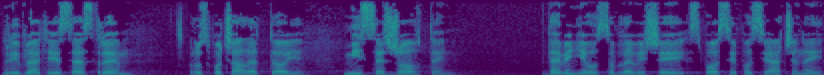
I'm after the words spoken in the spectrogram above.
Дорогі браті і сестри, розпочали той місяць жовтень, де він є особливіший спосіб посвячений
